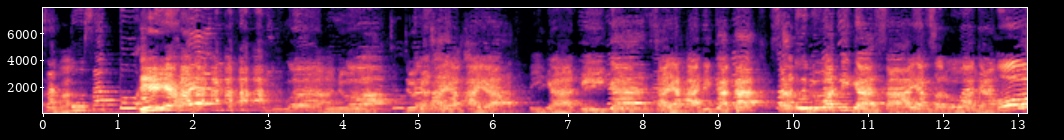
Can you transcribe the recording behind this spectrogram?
Satu-satu. Iya. Dua, Dua juga sayang ayah. Tiga tiga sayang adik kakak. Satu, dua, tiga, sayang semuanya. Oh,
